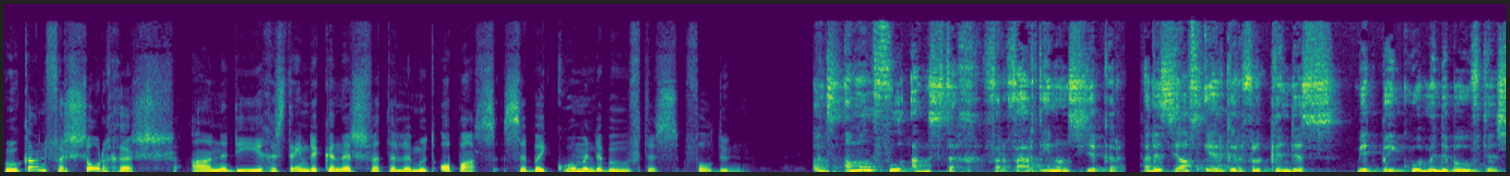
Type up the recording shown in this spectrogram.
Hoe kan versorgers aan die gestremde kinders wat hulle moet oppas se bykomende behoeftes voldoen? Ons almal voel angstig, verward en onseker. Dit is selfs erger vir kinders met bykomende behoeftes.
